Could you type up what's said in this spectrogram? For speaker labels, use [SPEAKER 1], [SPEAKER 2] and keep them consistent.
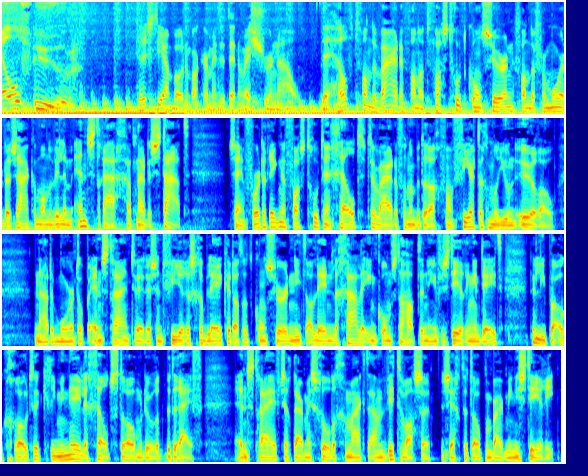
[SPEAKER 1] 11 uur.
[SPEAKER 2] Christian Bonenbakker met het NOS Journaal. De helft van de waarde van het vastgoedconcern van de vermoorde zakenman Willem Enstra gaat naar de staat. Zijn vorderingen, vastgoed en geld ter waarde van een bedrag van 40 miljoen euro. Na de moord op Enstra in 2004 is gebleken dat het concern niet alleen legale inkomsten had en investeringen deed. Er liepen ook grote criminele geldstromen door het bedrijf. Enstra heeft zich daarmee schuldig gemaakt aan witwassen, zegt het Openbaar Ministerie.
